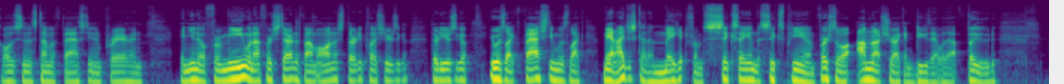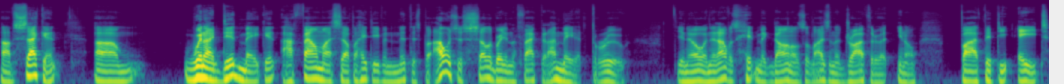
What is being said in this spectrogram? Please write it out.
calls us in this time of fasting and prayer. And and you know, for me, when I first started, if I'm honest, 30 plus years ago, 30 years ago, it was like fasting was like, man, I just got to make it from 6 a.m. to 6 p.m. First of all, I'm not sure I can do that without food. Uh, second, um, when I did make it, I found myself, I hate to even admit this, but I was just celebrating the fact that I made it through, you know, and then I was hitting McDonald's. I was in the drive through at, you know, 558.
